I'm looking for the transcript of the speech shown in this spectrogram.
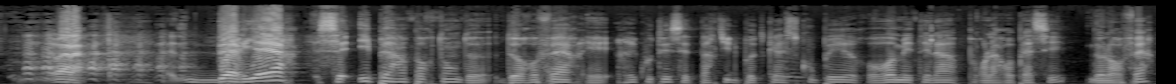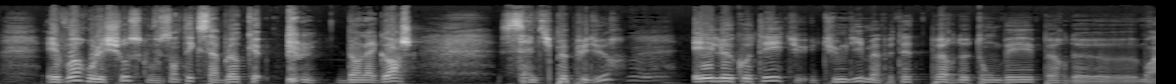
voilà. Derrière, c'est hyper important de, de refaire et réécouter cette partie du podcast, couper, remettez-la pour la replacer, de la refaire, et voir où les choses que vous sentez que ça bloque dans la gorge, c'est un petit peu plus dur. Et le côté, tu, tu me dis, bah, peut-être peur de tomber, peur de, bon,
